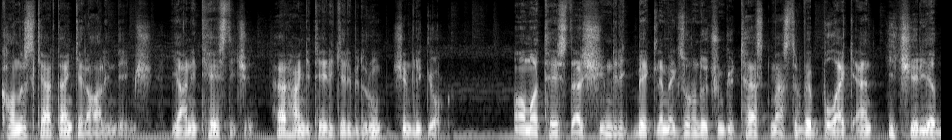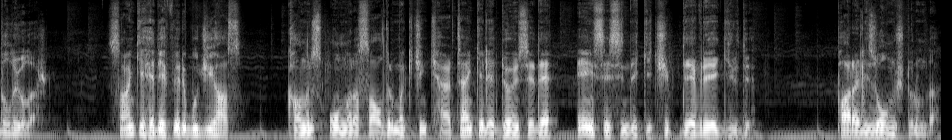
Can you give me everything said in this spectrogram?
Connors kertenkele halindeymiş. Yani test için. Herhangi tehlikeli bir durum şimdilik yok. Ama testler şimdilik beklemek zorunda çünkü Taskmaster ve Black Ant içeriye dalıyorlar. Sanki hedefleri bu cihaz. Connors onlara saldırmak için kertenkele dönse de ensesindeki çip devreye girdi. Paralize olmuş durumda.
